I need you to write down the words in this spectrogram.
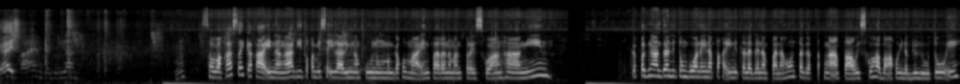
Guys, Kain, gando yan. Sa wakas ay kakain na nga. Dito kami sa ilalim ng punong mangga kumain para naman presko ang hangin. Kapag nga ganitong buwan ay napakainit talaga ng panahon, tagaktak nga ang pawis ko habang ako'y nagluluto eh.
